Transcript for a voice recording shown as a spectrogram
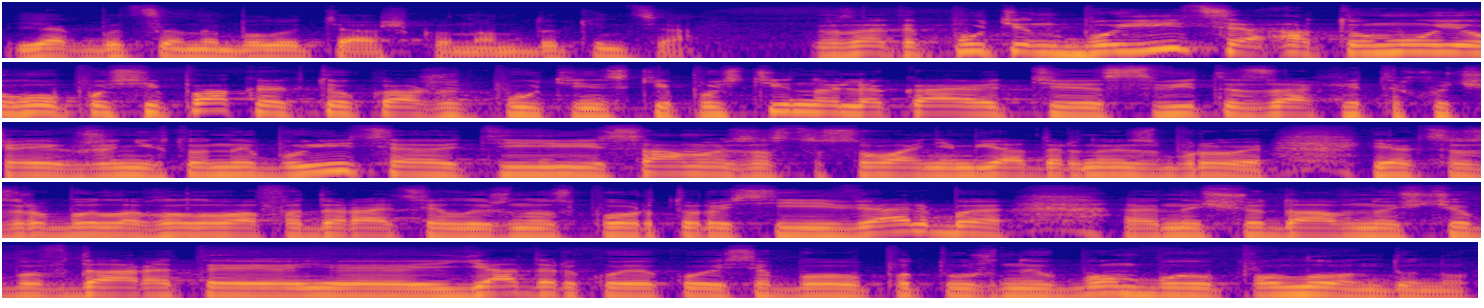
як би це не було тяжко нам до кінця. Ви знаєте, Путін боїться, а тому його посіпаки, як то кажуть, путінські, постійно лякають світ і захід, хоча їх вже ніхто не боїться, ті самим застосуванням ядерної зброї, як це зробила голова Федерації лижного спорту Росії Вяльбе е, нещодавно, щоб вдарити е, ядеркою якоюсь або потужною бомбою по Лондону.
